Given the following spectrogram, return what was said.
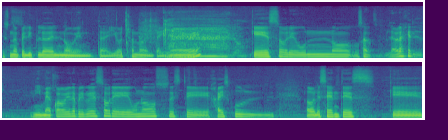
Es una película del 98-99. Que es sobre uno... O sea, la verdad es que ni me acuerdo bien la película. Es sobre unos este, high school adolescentes que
